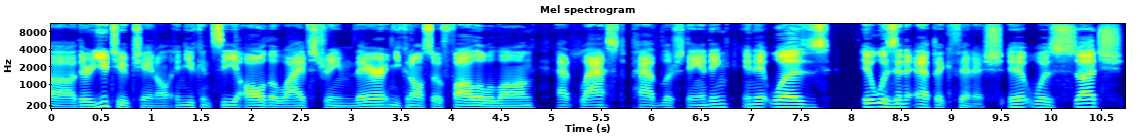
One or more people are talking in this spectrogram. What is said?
uh, their YouTube channel, and you can see all the live stream there. And you can also follow along at Last Paddler Standing. And it was it was an epic finish. It was such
